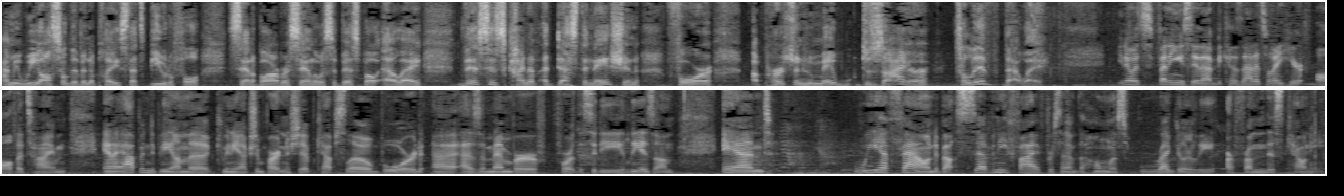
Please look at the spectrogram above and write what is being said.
I mean, we also live in a place that's beautiful, Santa Barbara, San Luis Obispo, L.A. This is kind of a destination for a person who may desire to live that way. You know, it's funny you say that because that is what I hear all the time. And I happen to be on the Community Action Partnership, CAPSLO board, uh, as a member for the city liaison. And we have found about 75% of the homeless regularly are from this county.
